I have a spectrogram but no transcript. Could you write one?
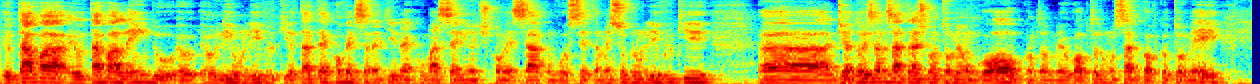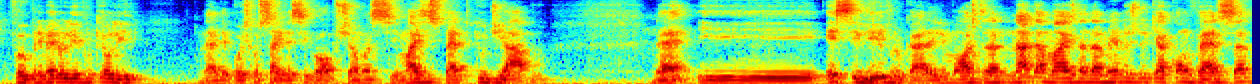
eu tava, eu tava lendo, eu, eu li um livro que eu tava até conversando aqui né, com o Marcelinho antes de começar, com você também, sobre um livro que uh, dia dois anos atrás, quando eu tomei um golpe, quando eu tomei o golpe, todo mundo sabe o golpe que eu tomei, foi o primeiro livro que eu li, né, depois que eu saí desse golpe, chama-se Mais Esperto que o Diabo. Né? E esse livro, cara, ele mostra nada mais, nada menos do que a conversa,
